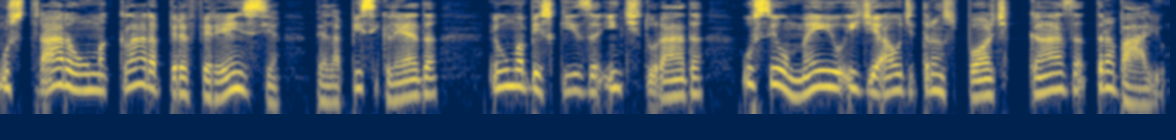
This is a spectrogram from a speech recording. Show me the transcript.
mostraram uma clara preferência pela bicicleta em uma pesquisa intitulada O seu meio ideal de transporte casa-trabalho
